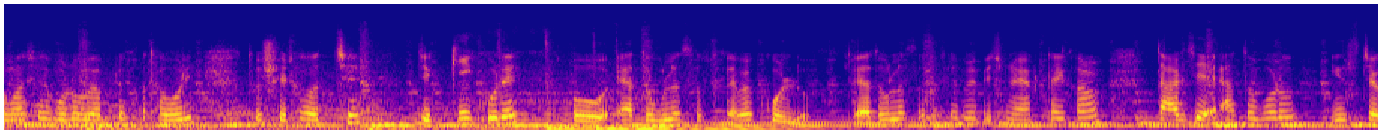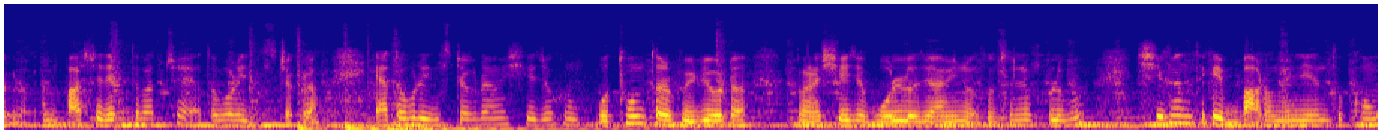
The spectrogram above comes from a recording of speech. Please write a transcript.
তোমার সাথে কোনো ব্যাপারে কথা বলি, তো সেটা হচ্ছে যে কি করে ও এতগুলো সাবস্ক্রাইবার করল। তো এতগুলো সাবস্ক্রাইবারের পেছনে একটাই কারণ, তার যে এত বড় ইনস্টাগ্রাম পাশে দেখতে পাচ্ছ এত বড় ইনস্টাগ্রাম এত বড় ইনস্টাগ্রামে সে যখন প্রথম তার ভিডিওটা মানে সে যে বলল যে আমি নতুন চ্যানেল খুলবো, সেখান থেকে বারো মিলিয়ন তো কম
